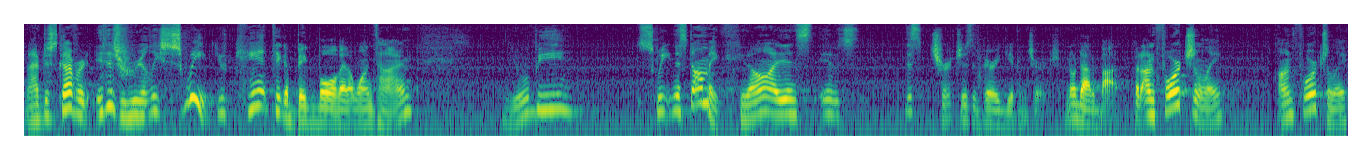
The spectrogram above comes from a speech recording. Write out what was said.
And I've discovered it is really sweet. You can't take a big bowl of it at one time. You'll be sweet in the stomach. You know, this church is a very giving church, no doubt about it. But unfortunately, unfortunately,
